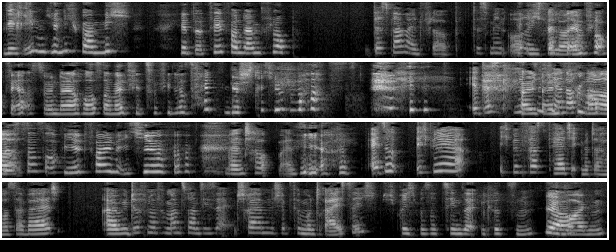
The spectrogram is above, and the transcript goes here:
Wir reden hier nicht über mich. Jetzt erzähl von deinem Flop. Das war mein Flop, dass mir ein Ohrring ich dachte, dein. Flop wäre, dass du in deiner Hausarbeit viel zu viele Seiten gestrichen hast. Das kürzt Weil sich ja noch Flop raus. ist das auf jeden Fall nicht. Mein Top meinst du? ja. Also, ich bin ja, ich bin fast fertig mit der Hausarbeit. Aber wir dürfen nur 25 Seiten schreiben. Ich habe 35. Sprich, ich muss noch 10 Seiten kürzen. Ja. Morgen.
